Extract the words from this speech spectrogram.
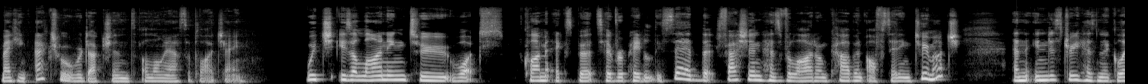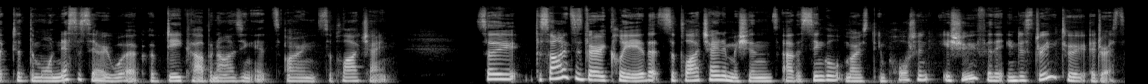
making actual reductions along our supply chain, which is aligning to what climate experts have repeatedly said that fashion has relied on carbon offsetting too much and the industry has neglected the more necessary work of decarbonising its own supply chain. So the science is very clear that supply chain emissions are the single most important issue for the industry to address,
